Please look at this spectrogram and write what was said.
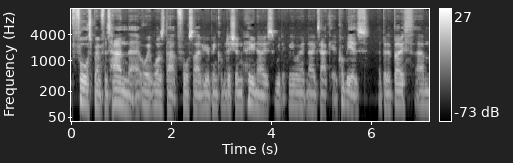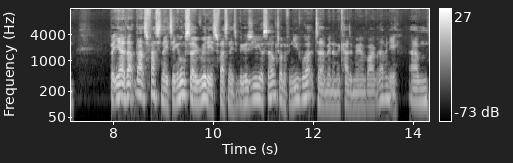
forced Brentford's hand there, or it was that foresight of European competition, who knows? We, we won't know exactly. It probably is a bit of both. Um, but yeah, that that's fascinating, and also really it's fascinating because you yourself, Jonathan, you've worked um, in an academy environment, haven't you? Um,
